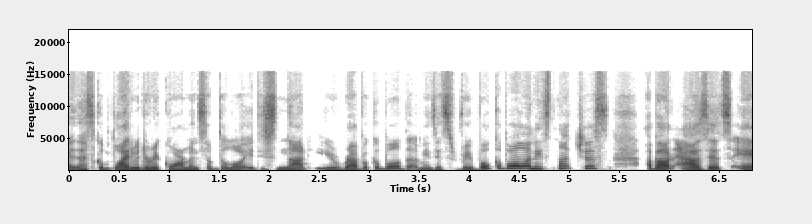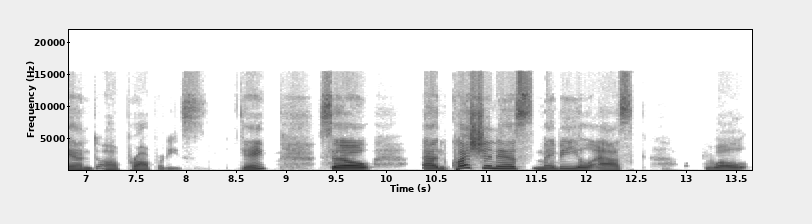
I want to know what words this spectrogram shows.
it has complied with the requirements of the law. It is not irrevocable. That means it's revocable, and it's not just about assets and uh, properties. Okay, so and question is maybe you'll ask, well,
